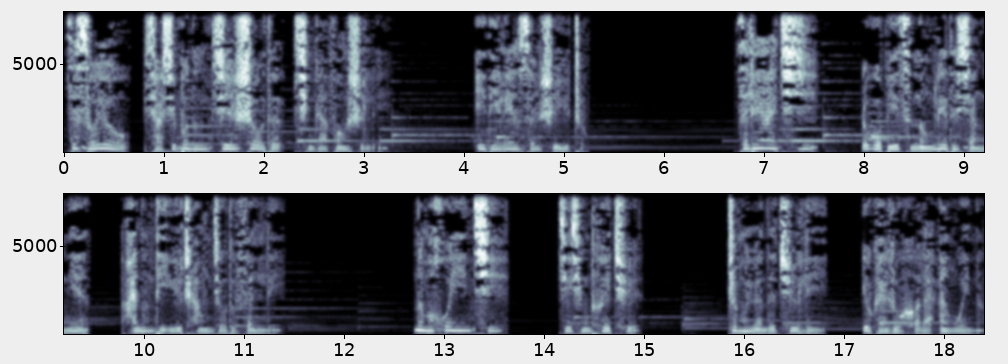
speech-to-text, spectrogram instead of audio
在所有小溪不能接受的情感方式里，异地恋算是一种。在恋爱期，如果彼此浓烈的想念还能抵御长久的分离，那么婚姻期，激情退却。这么远的距离，又该如何来安慰呢？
